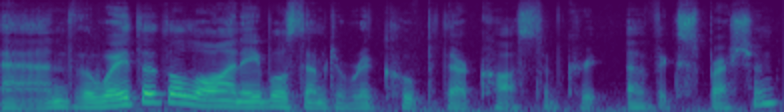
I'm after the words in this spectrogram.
And the way that the law enables them to recoup their cost of, of expression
